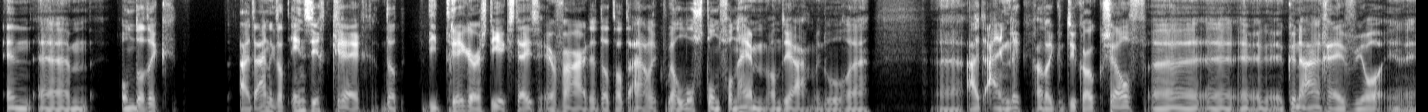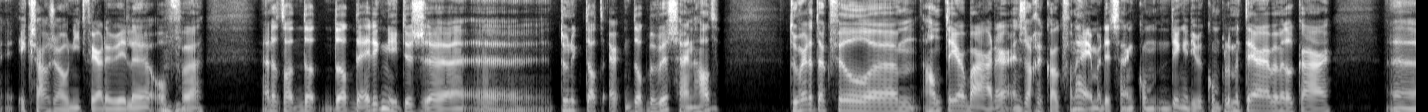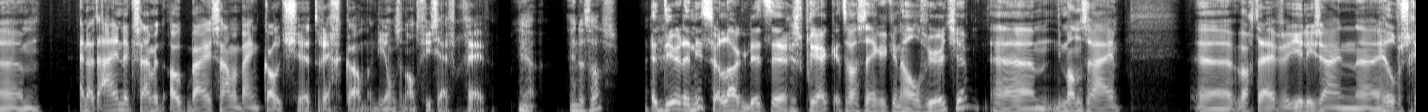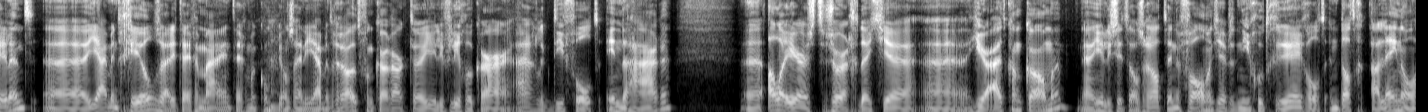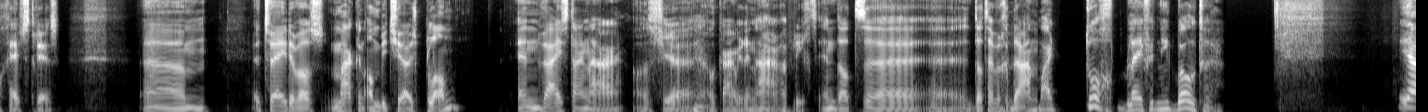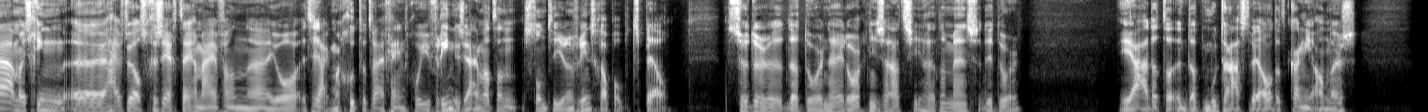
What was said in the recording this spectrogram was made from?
En um, omdat ik uiteindelijk dat inzicht kreeg, dat die triggers die ik steeds ervaarde, dat dat eigenlijk wel los stond van hem. Want ja, ik bedoel, uh, uiteindelijk had ik natuurlijk ook zelf kunnen aangeven, joh, ik zou zo niet verder willen. Of, mm -hmm. dat, dat, dat, dat deed ik niet. Dus toen ik dat, dat bewustzijn had, toen werd het ook veel um, hanteerbaarder. En zag ik ook van hé, hey, maar dit zijn dingen die we complementair hebben met elkaar. Um, en uiteindelijk zijn we ook bij, samen bij een coach terechtgekomen die ons een advies heeft gegeven. Ja, en dat was? Het duurde niet zo lang, dit uh, gesprek. Het was denk ik een half uurtje. Um, die man zei. Uh, wacht even, jullie zijn heel verschillend. jij bent geel, zei hij tegen mij. En tegen mijn compagnon zei hij, jij bent rood van karakter. Jullie vliegen elkaar eigenlijk default in de haren. Allereerst zorg dat je hieruit kan komen. Jullie zitten als rat in de val, want je hebt het niet goed geregeld. En dat alleen al geeft stress. Um, het tweede was, maak een ambitieus plan. En wijs daarnaar als je ja. elkaar weer in de haren vliegt. En dat, dat hebben we gedaan. Maar toch bleef het niet boteren. Ja, misschien. hij heeft wel eens gezegd tegen mij van... joh, het is eigenlijk maar goed dat wij geen goede vrienden zijn. Want dan stond hier een vriendschap op het spel. Sudderde dat door in de hele organisatie? Hadden mensen dit door? Ja, dat, dat moet haast wel. Dat kan niet anders.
